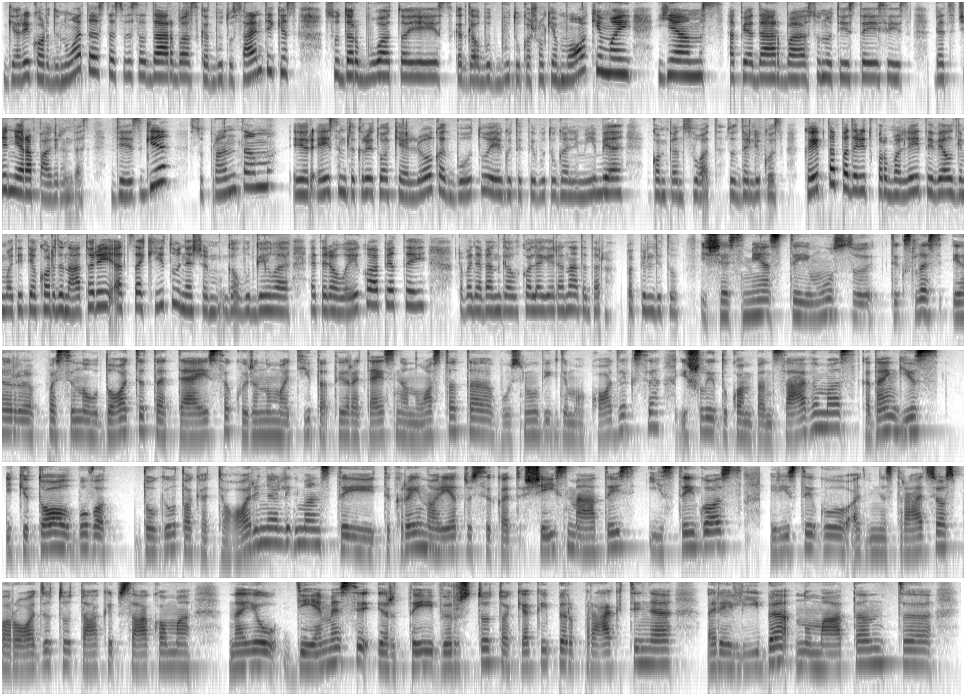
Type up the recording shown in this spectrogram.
gerai koordinuotas tas visas darbas, kad būtų santykis su darbuotojais, kad galbūt būtų kažkokie mokymai jiems apie darbą su nuteistaisiais, bet čia nėra pagrindas. Visgi suprantam ir eisim tikrai tuo keliu, kad būtų, jeigu tik tai būtų galimybė, kompensuoti tuos dalykus. Kaip tą padaryti formaliai, tai vėlgi matyti tie koordinatoriai atsakytų, nes čia galbūt gaila eterio laiko apie tai, arba nebent gal kolegė Renata dar papildytų. Iš esmės tai mūsų tikslas ir pasinaudoti tą teisę, kuri numatyta, tai yra teisinė nuostata bausmių vykdymo kodekse, išlaidų kompensavimas, kadangi jis iki tol buvo daugiau tokio teorinio ligmens, tai tikrai norėtųsi, kad šiais metais įstaigos ir įstaigų administracijos parodytų tą, kaip sakoma, na jau dėmesį ir tai virstų tokia kaip ir praktinė realybė, numatant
